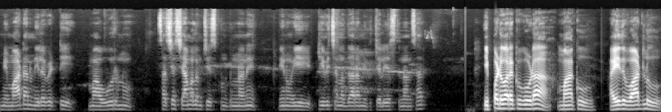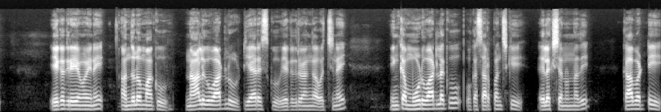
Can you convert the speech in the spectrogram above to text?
మీ మాటను నిలబెట్టి మా ఊరును సస్యశ్యామలం చేసుకుంటున్నానని నేను ఈ టీవీ ఛానల్ ద్వారా మీకు తెలియజేస్తున్నాను సార్. ఇప్పటి వరకు కూడా మాకు ఐదు వార్డులు ఏకగ్రీవమైనాయి. అందులో మాకు నాలుగు వార్డులు టీఆర్ఎస్కు ఏకగ్రీవంగా వచ్చినాయి. ఇంకా మూడు వార్డులకు ఒక సర్పంచ్కి ఎలక్షన్ ఉన్నది. కాబట్టి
